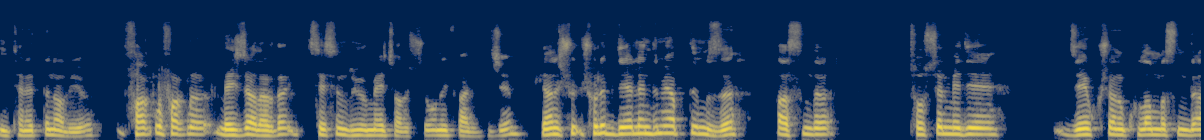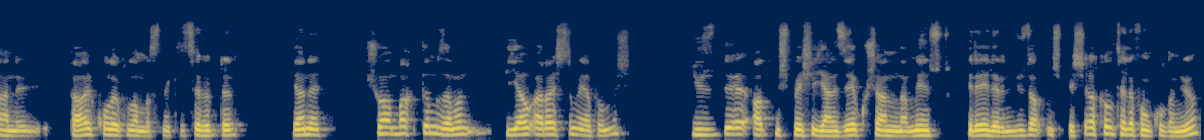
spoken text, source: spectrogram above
internetten alıyor. Farklı farklı mecralarda sesini duyurmaya çalışıyor. Onu ifade edeceğim. Yani şu, şöyle bir değerlendirme yaptığımızda aslında sosyal medya Z kuşağının kullanmasında hani daha kolay kullanmasındaki sebepler yani şu an baktığımız zaman bir araştırma yapılmış. %65'i yani Z kuşağına mensup bireylerin %65'i akıllı telefon kullanıyor.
